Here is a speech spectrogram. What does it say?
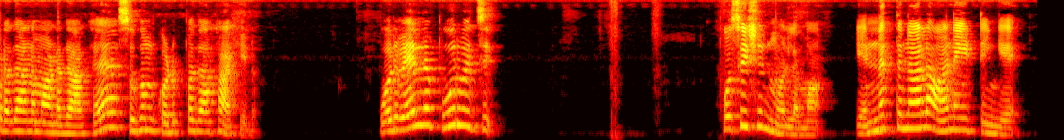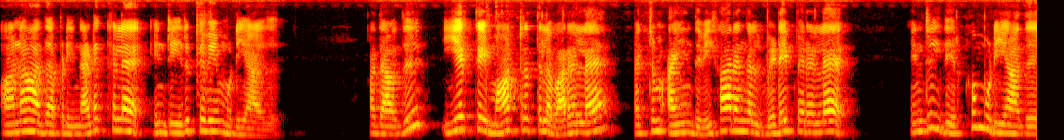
பிரதானமானதாக சுகம் கொடுப்பதாக ஆகிடும். ஒருவேளை பூர்வஜி பொசிஷன் மூலமா எண்ணத்தினால ஆணையிட்டீங்க? ஆனால் அது அப்படி நடக்கலை என்று இருக்கவே முடியாது. அதாவது இயற்கை மாற்றத்தில் வரலை மற்றும் ஐந்து விகாரங்கள் விடை பெறலை என்று இது இருக்க முடியாது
